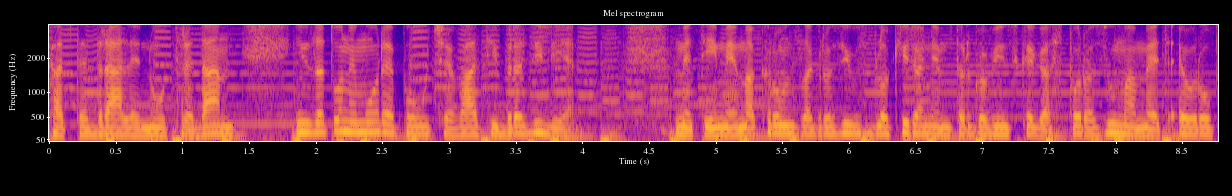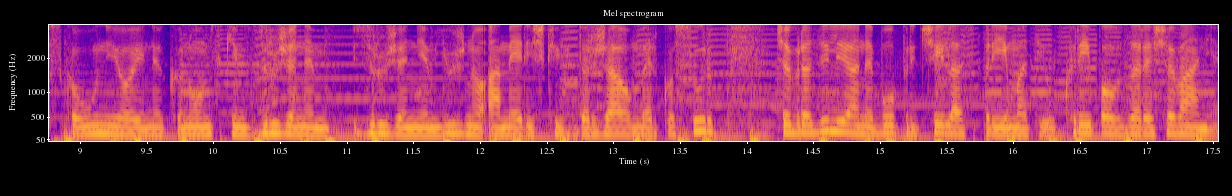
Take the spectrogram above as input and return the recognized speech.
katedrale Notre Dame in zato ne more poučevati Brazilije. Medtem je Macron zagrozil z blokiranjem trgovinskega sporazuma med Evropsko unijo in ekonomskim združenjem južnoameriških držav Mercosur, če Brazilija ne bo pričela sprejemati ukrepov za reševanje.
